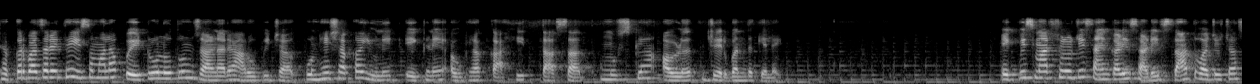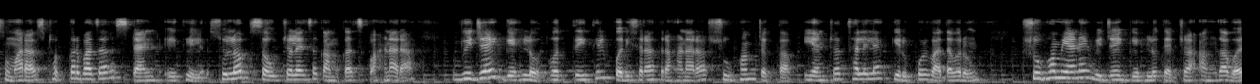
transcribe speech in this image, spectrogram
ठक्कर बाजार येथे इसमाला पेट्रोल ओतून जाणाऱ्या आरोपीच्या गुन्हे शाखा युनिट एकने अवघ्या काही तासात मुसक्या आवळत जेरबंद केलंय. एकवीस मार्च रोजी सायंकाळी साडेसात वाजेच्या सुमारास ठक्कर बाजार स्टँड येथील सुलभ शौचालयाचं कामकाज पाहणारा विजय गेहलोत व तेथील परिसरात राहणारा शुभम जगताप यांच्यात झालेल्या किरकोळ वादावरून शुभम याने विजय गेहलोत याच्या अंगावर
